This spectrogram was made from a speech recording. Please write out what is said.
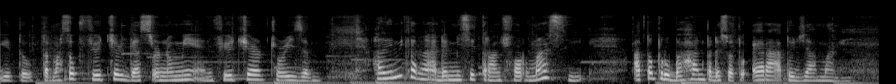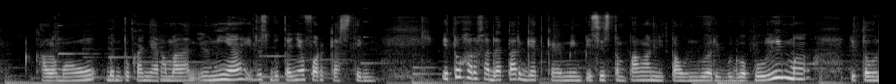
gitu. Termasuk future gastronomy and future tourism. Hal ini karena ada misi transformasi atau perubahan pada suatu era atau zaman. Kalau mau bentukannya ramalan ilmiah itu sebutannya forecasting itu harus ada target kayak mimpi sistem pangan di tahun 2025 di tahun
